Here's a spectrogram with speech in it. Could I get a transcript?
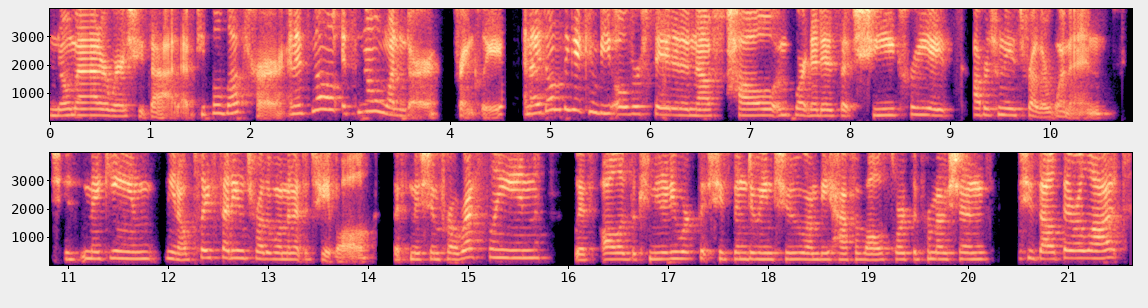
no matter where she's at. People love her. And it's no it's no wonder, frankly. And I don't think it can be overstated enough how important it is that she creates opportunities for other women. She's making, you know, place settings for other women at the table with Mission Pro Wrestling, with all of the community work that she's been doing too on behalf of all sorts of promotions. She's out there a lot,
